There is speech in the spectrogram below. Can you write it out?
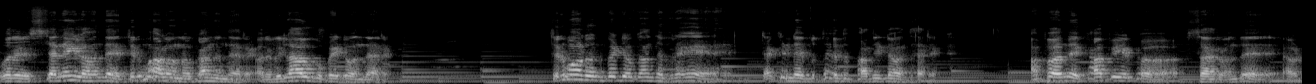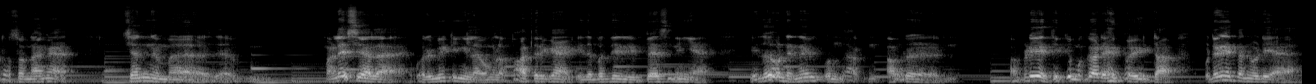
ஒரு சென்னையில் வந்து திருமாவளவன் உட்காந்துருந்தாரு அவர் விழாவுக்கு போயிட்டு வந்தார். திருமாவளவன் போயிட்டு உட்கார்ந்த பிறகு டக்குண்டு புத்தகத்தை பார்த்துக்கிட்டே வந்தார். அப்போ வந்து காப்பி சார் வந்து அவர்கிட்ட சொன்னாங்க சென்னை ம- மலேசியால ஒரு மீட்டிங்கில் உங்களை பார்த்துருக்கேன். இதை பற்றி பேசுனீங்க. ஏதோ ஒன்று நினைவு கொண்டார் அவர் அப்படியே திக்குமுக்காடியாக போயிட்டார். உடனே தன்னுடைய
